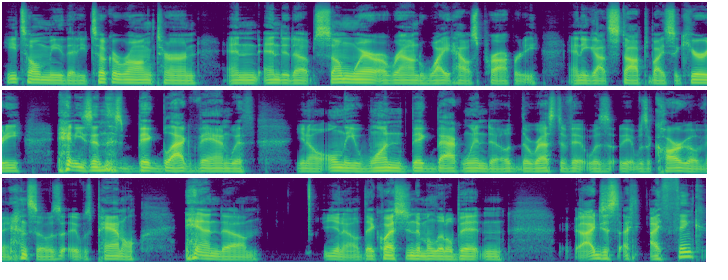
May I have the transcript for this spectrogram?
he told me that he took a wrong turn and ended up somewhere around White House property and he got stopped by security and he's in this big black van with you know only one big back window. The rest of it was it was a cargo van so it was it was panel. And um you know they questioned him a little bit and I just I, I think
